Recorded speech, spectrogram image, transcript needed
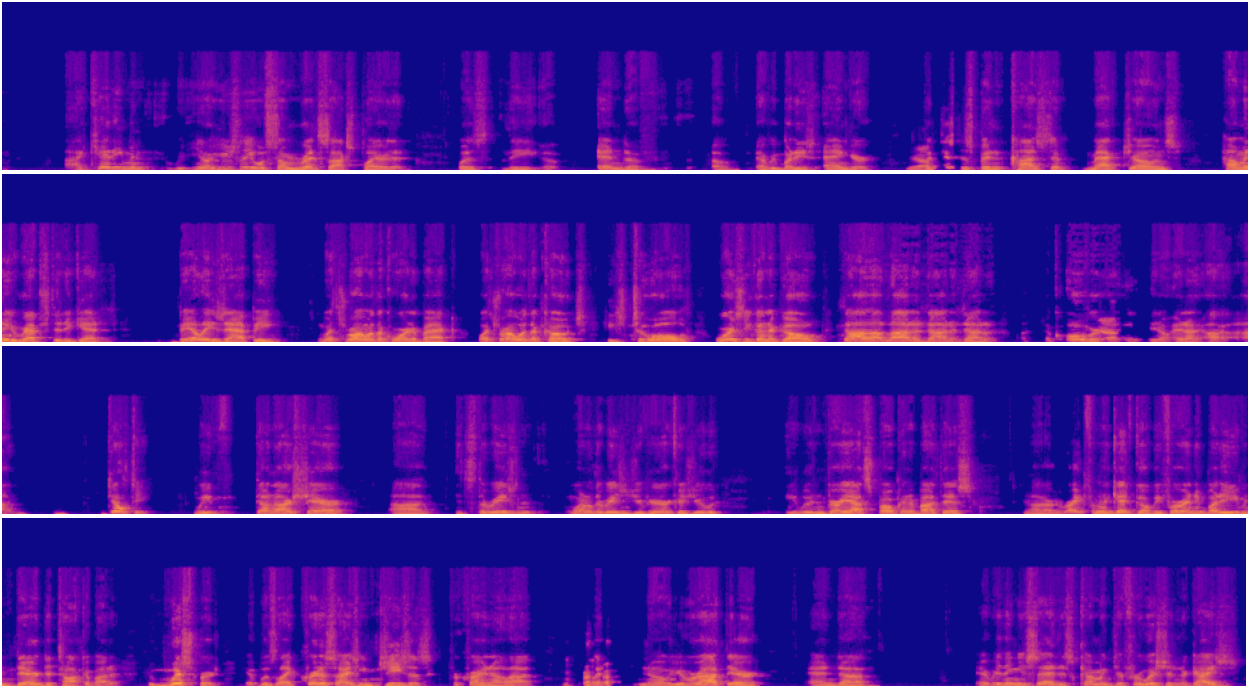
I can't even. You know, usually it was some Red Sox player that was the uh, end of of everybody's anger. Yeah. But this has been constant. Mac Jones, how many reps did he get? Bailey Zappe, what's wrong with the quarterback? What's wrong with the coach? He's too old. Where's he going to go? Da da da da da da da. Over, Yeah. you know, and I, I, I guilty. We've done our share. Uh, it's the reason, one of the reasons you're here because you, you've been very outspoken about this uh, Mhm. right from the get go, before anybody even dared to talk about it. Whispered. It was like criticizing Jesus for crying out loud. But you know, you were out there, and uh, everything you said is coming to fruition. The guy's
